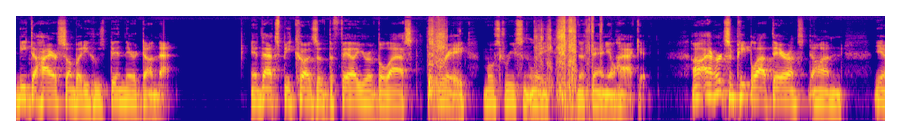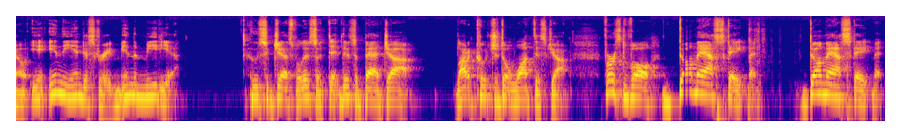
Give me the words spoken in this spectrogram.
need to hire somebody who's been there, done that. And that's because of the failure of the last three, most recently Nathaniel Hackett. Uh, I heard some people out there on, on you know, in, in the industry, in the media, who suggest, well, this is a this is a bad job. A lot of coaches don't want this job. First of all, dumbass statement. Dumbass statement.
